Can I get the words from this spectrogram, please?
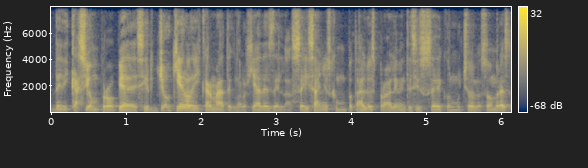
dedicación propia de decir yo quiero dedicarme a la tecnología desde los seis años como tal vez probablemente sí sucede con muchos de los hombres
